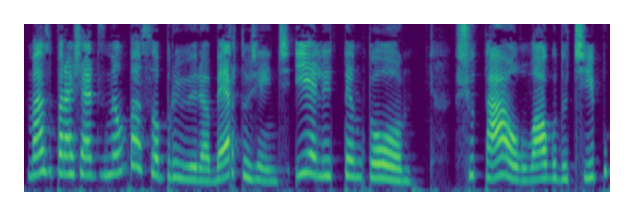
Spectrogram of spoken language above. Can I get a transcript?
mas o Prachedes não passou para o Yuri Alberto, gente, e ele tentou chutar ou algo do tipo,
